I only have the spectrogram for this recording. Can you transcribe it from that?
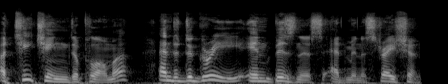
a teaching diploma, and a degree in business administration.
